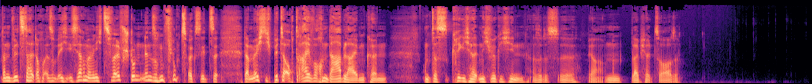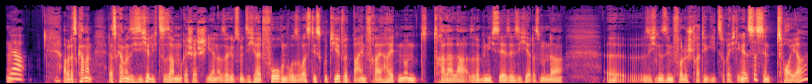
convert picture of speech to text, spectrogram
dann willst du halt auch, also ich, ich sage mal, wenn ich zwölf Stunden in so einem Flugzeug sitze, dann möchte ich bitte auch drei Wochen da bleiben können. Und das kriege ich halt nicht wirklich hin. Also das, äh, ja, und dann bleib ich halt zu Hause. Ja. Aber das kann man, das kann man sich sicherlich zusammen recherchieren. Also da gibt es mit Sicherheit Foren, wo sowas diskutiert wird, Beinfreiheiten und tralala. Also da bin ich sehr, sehr sicher, dass man da äh, sich eine sinnvolle Strategie zurechtlegen. Ist das denn teuer?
